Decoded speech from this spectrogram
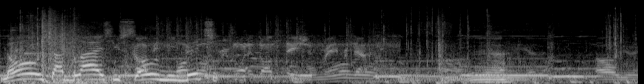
No, shot blast, you sold me, bitch. One is on station. Ready now. Yeah. Oh, you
